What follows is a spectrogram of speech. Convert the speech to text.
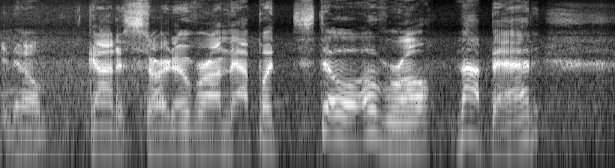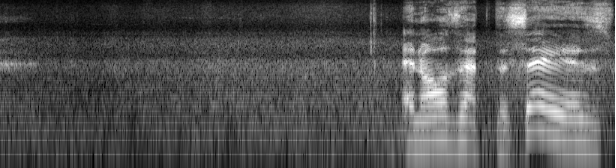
you know, got to start over on that. But still, overall, not bad. And all that to say is,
